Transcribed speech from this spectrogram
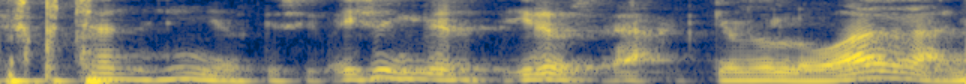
escuchadme niños, que si vais a invertir, o sea, que os lo hagan,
